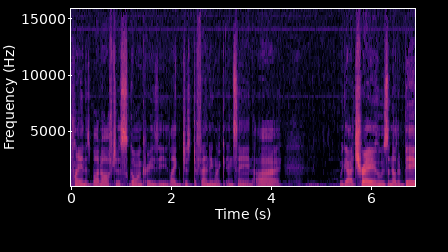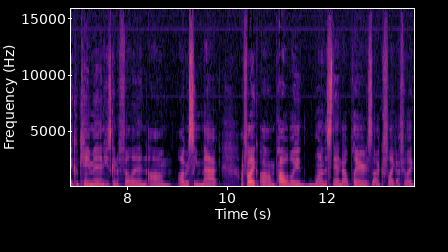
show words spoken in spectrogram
playing his butt off, just going crazy, like just defending like insane. Uh, we got Trey, who's another big who came in. He's gonna fill in. Um, obviously Mac. I feel like um, probably one of the standout players. I feel like I feel like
